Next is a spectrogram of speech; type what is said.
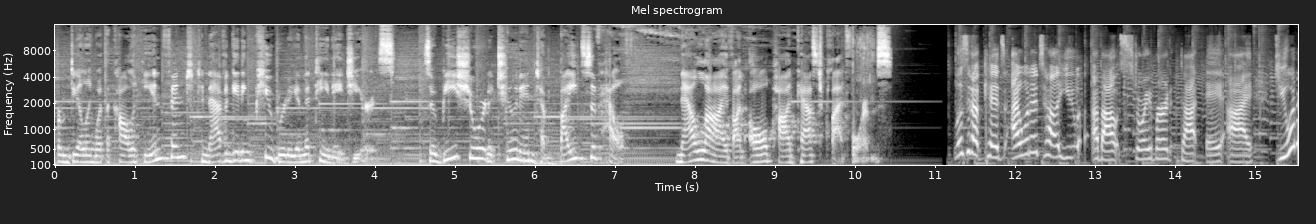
from dealing with a colicky infant to navigating puberty in the teenage years. So be sure to tune in to Bites of Health now live on all podcast platforms. Listen up, kids. I want to tell you about Storybird.ai. Do you want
